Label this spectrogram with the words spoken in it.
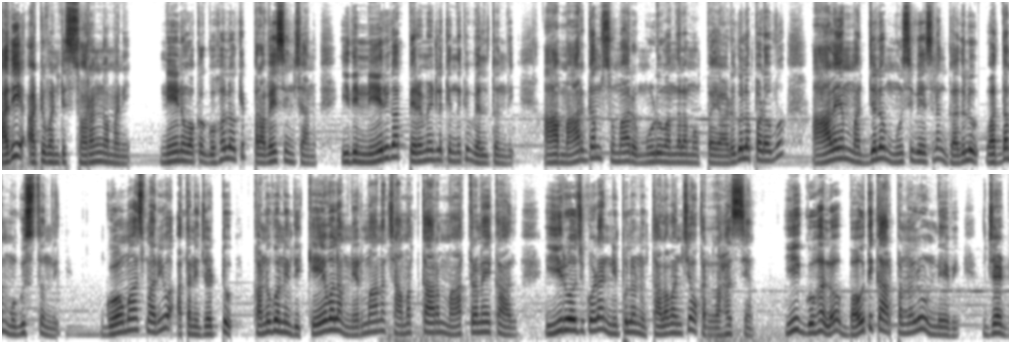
అది అటువంటి సొరంగమని. నేను ఒక గుహలోకి ప్రవేశించాను. ఇది నేరుగా పిరమిడ్ల కిందకి వెళ్తుంది. ఆ మార్గం సుమారు మూడు వందల ముప్పై అడుగుల పొడవు ఆలయం మధ్యలో మూసివేసిన గదులు వద్ద ముగుస్తుంది. గోమాస్ మరియు అతని జట్టు కనుగొనిది. కేవలం నిర్మాణ చమత్కారం మాత్రమే కాదు ఈ రోజు కూడా నిపుణులను తలవంచే ఒక రహస్యం. ఈ గుహలో భౌతిక అర్పణలు ఉండేవి. జెడ్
